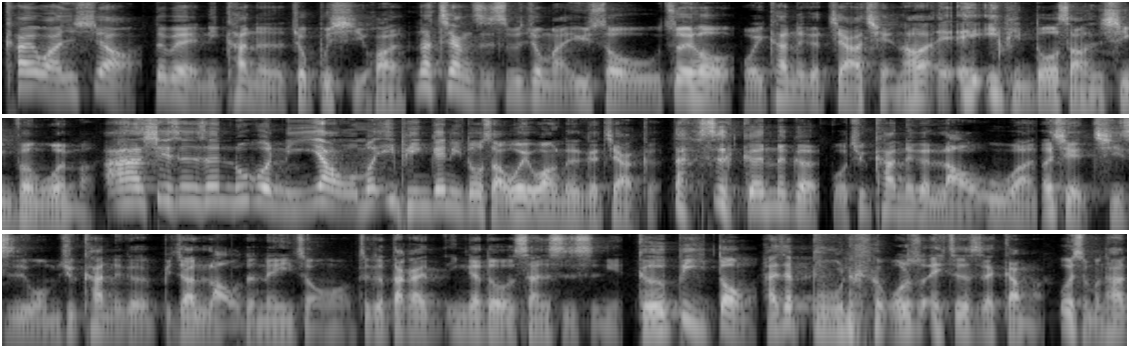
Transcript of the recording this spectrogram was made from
开玩笑，对不对？你看了就不喜欢，那这样子是不是就买预售屋？最后我一看那个价钱，然后哎 哎，一瓶多少？很兴奋问嘛啊，谢先生，如果你要，我们一瓶给你多少？我也忘了那个价格。但是跟那个我去看那个老屋啊，而且其实我们去看那个比较老的那一种哦，这个大概应该都有三四十年，隔壁栋还在补那个，我都说哎，这个是在干嘛？为什么他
